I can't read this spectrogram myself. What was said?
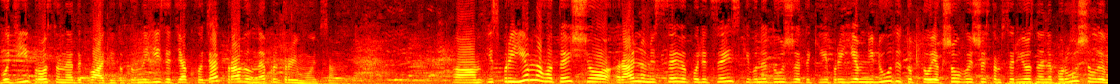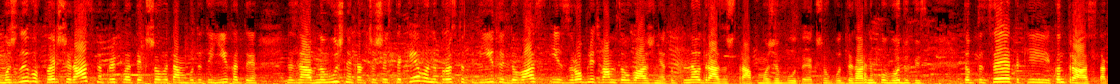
водії просто неадекватні. Тобто вони їздять як хочуть, правил не притримуються. Із приємного те, що реально місцеві поліцейські вони дуже такі приємні люди. Тобто, якщо ви щось там серйозне не порушили, можливо, в перший раз, наприклад, якщо ви там будете їхати, не знаю, в навушниках чи щось таке, вони просто під'їдуть до вас і зроблять вам зауваження. Тобто не одразу штраф може бути, якщо ви будете гарно поводитись. Тобто це такий контраст. Так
